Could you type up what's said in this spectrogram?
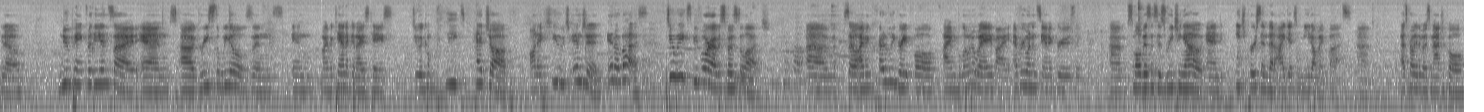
you know, new paint for the inside and uh, grease the wheels and in my mechanic and I's case, do a complete head job on a huge engine in a bus two weeks before I was supposed to launch. Um, so I'm incredibly grateful. I'm blown away by everyone in Santa Cruz and um, small businesses reaching out and each person that I get to meet on my bus. Um, that's probably the most magical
